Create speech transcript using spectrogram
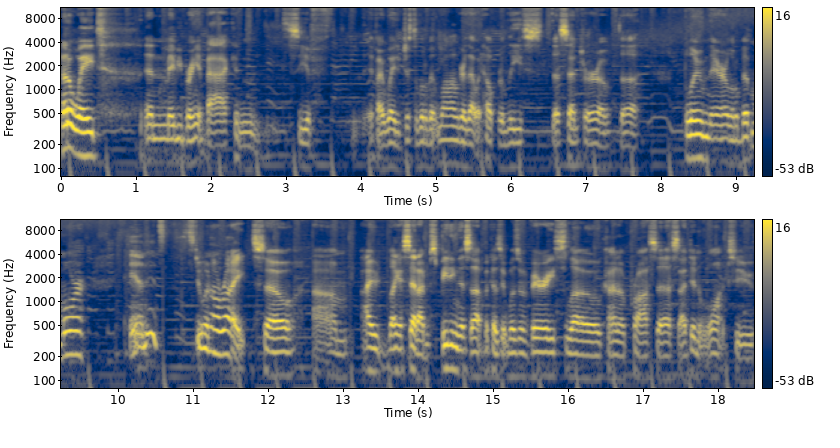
kind of wait and maybe bring it back and see if if I waited just a little bit longer that would help release the center of the bloom there a little bit more and it's it's doing all right. So um, I, like I said, I'm speeding this up because it was a very slow kind of process. I didn't want to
